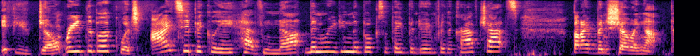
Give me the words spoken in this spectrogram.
If you don't read the book, which I typically have not been reading the books that they've been doing for the craft chats, but I've been showing up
